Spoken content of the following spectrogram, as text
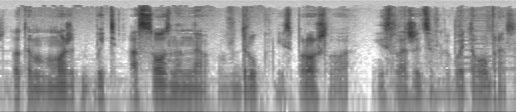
что-то может быть осознанно вдруг из прошлого и сложиться в какой-то образ.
